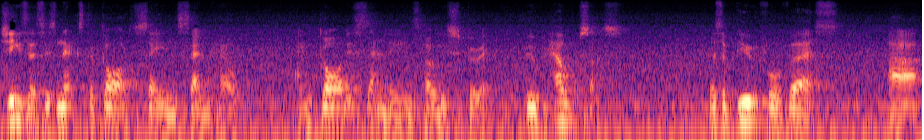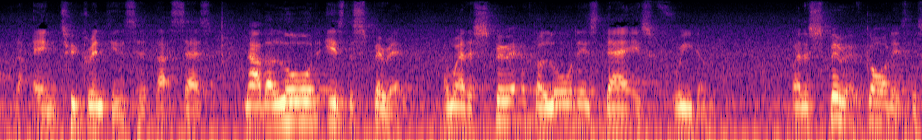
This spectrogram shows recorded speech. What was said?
Jesus is next to God saying, send help. And God is sending his Holy Spirit who helps us. There's a beautiful verse uh, in 2 Corinthians that says, Now the Lord is the Spirit, and where the Spirit of the Lord is, there is freedom. Where the Spirit of God is, there's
